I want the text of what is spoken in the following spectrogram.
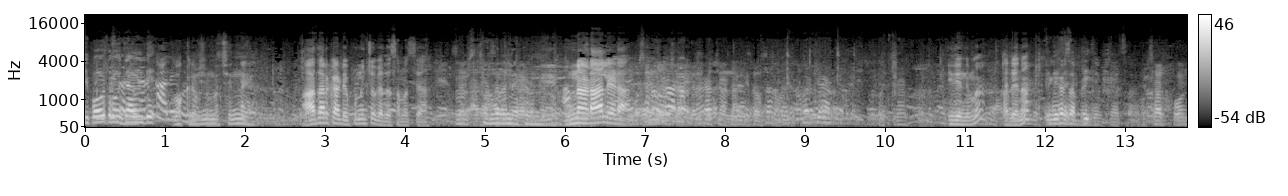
ఈ పవిత్రం వచ్చా ఉంటే ఒక్క నిమిషం చిన్న ఆధార్ కార్డు ఎప్పటి నుంచో కదా సమస్య? ఉన్నాడా లేడా? ఇదేందమ్మా? అదేనా? ఫోన్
